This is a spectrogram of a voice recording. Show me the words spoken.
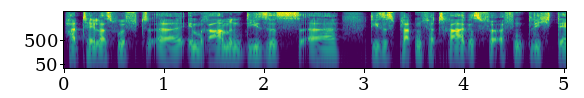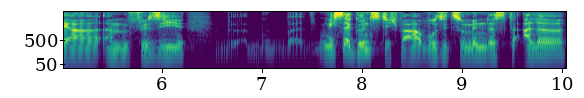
hat Taylor Swift äh, im Rahmen dieses äh, dieses Plattenvertrages veröffentlicht, der ähm, für sie äh, nicht sehr günstig war, wo sie zumindest alle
